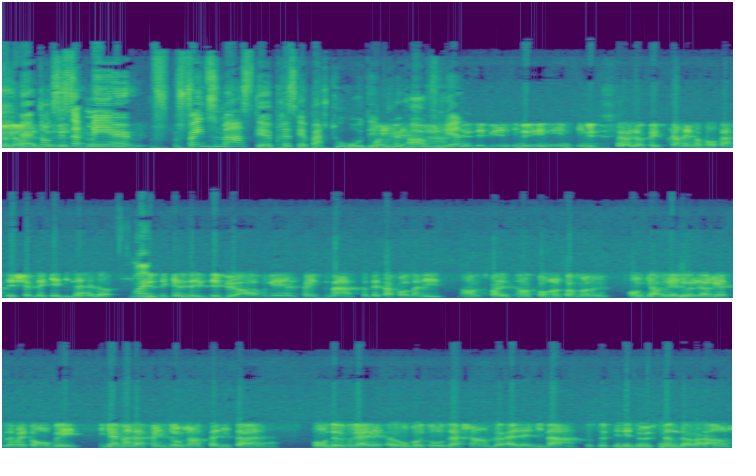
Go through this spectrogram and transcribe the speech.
Euh, donc c'est ça. Mais fin du masque presque partout au début avril. il, nous dit ça. Là. c'est quand même important. C'est chef de cabinet. Là. Il nous dit que début avril, fin du masque, peut-être à part dans les. tu parlais de transport en commun, on le garderait là. Mm. Le reste devrait tomber. Également la fin de l'urgence sanitaire qu'on devrait, euh, au retour de la Chambre à la mi-mars, parce que c'est les deux semaines de relâche,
